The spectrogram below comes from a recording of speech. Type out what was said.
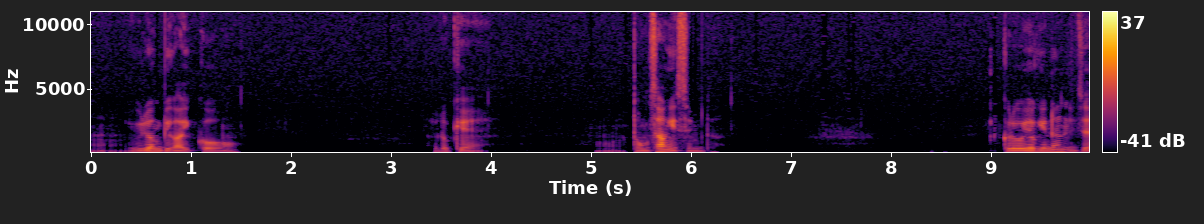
어, 유령비가 있고 이렇게 어, 동상이 있습니다. 그리고 여기는 이제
